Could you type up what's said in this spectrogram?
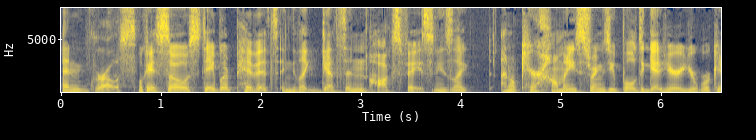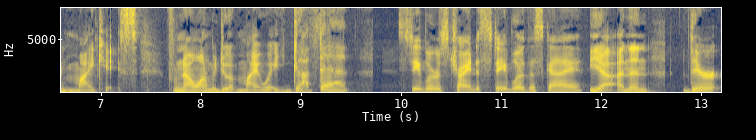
and gross. Okay, so Stabler pivots and like gets in Hawk's face, and he's like, "I don't care how many strings you pulled to get here. You're working my case. From now on, we do it my way. You got that?" Stabler is trying to stabler this guy. Yeah, and then they're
